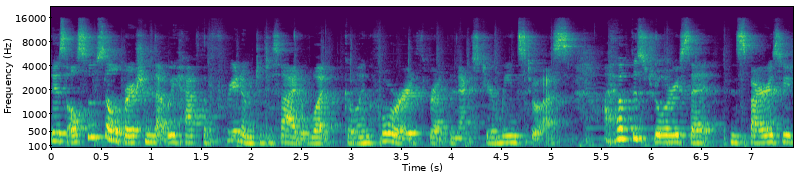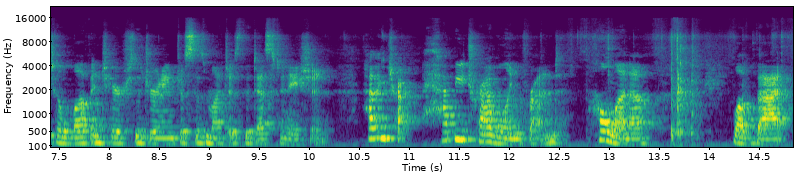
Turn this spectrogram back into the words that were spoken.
It is also a celebration that we have the freedom to decide what going forward throughout the next year means to us. I hope this jewelry set inspires you to love and cherish the journey just as much as the destination. Having tra happy traveling, friend. Helena. Love that.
